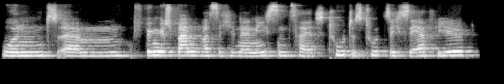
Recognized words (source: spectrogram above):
und ähm, ich bin gespannt, was sich in der nächsten Zeit tut. Es tut sich sehr viel.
